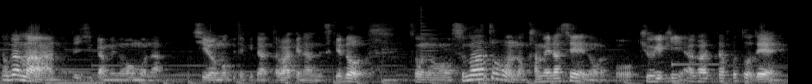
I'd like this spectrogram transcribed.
のが、まあ、デジカメの主な使用目的だったわけなんですけど、そのスマートフォンのカメラ性能がこう急激に上がったことで、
